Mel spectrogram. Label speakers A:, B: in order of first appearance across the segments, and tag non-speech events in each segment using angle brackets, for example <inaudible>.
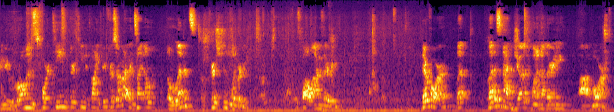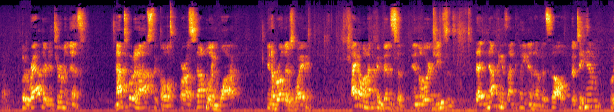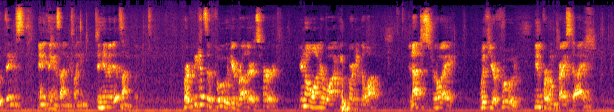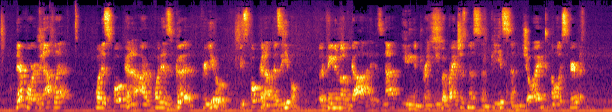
A: going to be Romans 14, 13 to 23. For sermon I've entitled The Limits of Christian Liberty. Let's follow along as I read. Therefore, let, let us not judge one another any uh, more, but rather determine this not to put an obstacle or a stumbling block in a brother's way. I know and I'm convinced of, in the Lord Jesus that nothing is unclean in and of itself, but to him who thinks anything is unclean, to him it is unclean. For if because of food your brother is hurt, you're no longer walking according to love. Do not destroy with your food him for whom Christ died. Therefore, do not let what is spoken or what is good for you be spoken of as evil. For the kingdom of God is not eating and drinking, but righteousness and peace and joy in the Holy Spirit.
